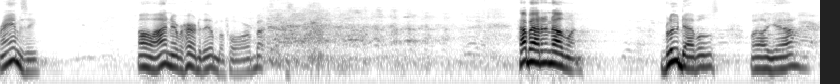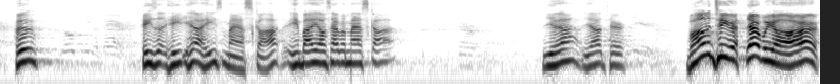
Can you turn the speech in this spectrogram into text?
Ramsey. Oh, I never heard of them before, but. How about another one? Blue Devils. Well, yeah. Who? He's a, he, yeah, he's a mascot. Anybody else have a mascot? Yeah, yeah, ter- volunteer. There we are.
